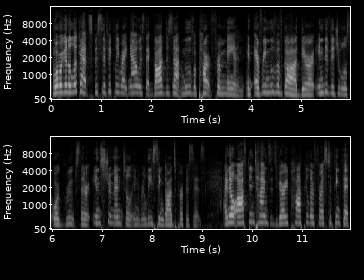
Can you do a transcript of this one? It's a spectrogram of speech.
And what we're going to look at specifically right now is that God does not move apart from man. In every move of God, there are individuals or groups that are instrumental in releasing God's purposes. I know oftentimes it's very popular for us to think that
